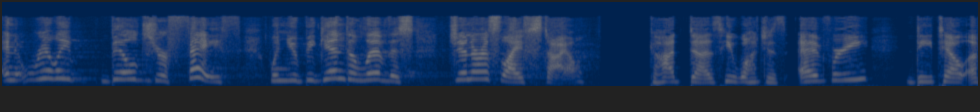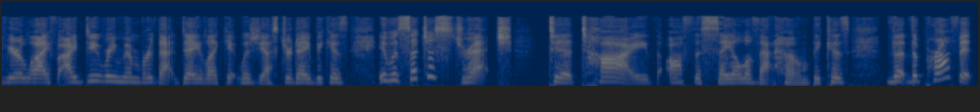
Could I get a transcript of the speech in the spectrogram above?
And it really builds your faith when you begin to live this generous lifestyle. God does. He watches every detail of your life. I do remember that day like it was yesterday because it was such a stretch to tithe off the sale of that home because the the profit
